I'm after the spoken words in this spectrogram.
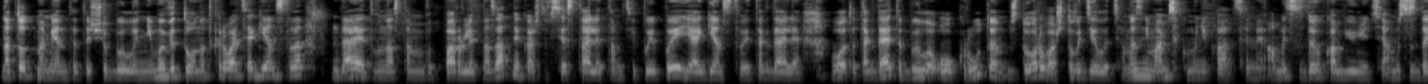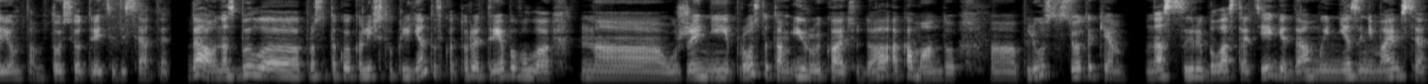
На тот момент это еще было не мовитон открывать агентство, да, это у нас там вот пару лет назад, мне кажется, все стали там типа ИП, и агентство и так далее. Вот, а тогда это было, о, круто, здорово, а что вы делаете? А мы занимаемся коммуникациями, а мы создаем комьюнити, а мы создаем там то, все, третье, десятое. Да, у нас было просто такое количество клиентов, которое требовало а, уже не просто там Иру и Катю, да, а команду. А, плюс все-таки у нас с Ирой была стратегия, да, мы не занимаемся,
